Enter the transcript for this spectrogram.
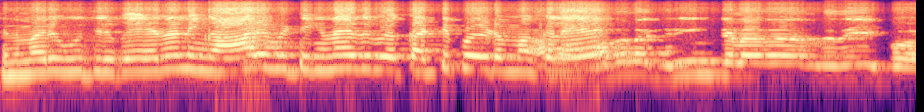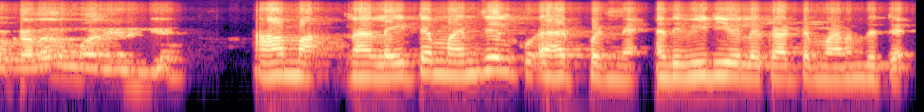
இந்த மாதிரி ஊத்திருக்கோம். ஏன்னா நீங்க ஆற விட்டீங்கன்னா இது கட்டி போயிடும் மக்களே. கிரீன் கலரா இருந்தது இப்போ கலர் மாறி இருக்கு. ஆமா நான் லைட்டா மஞ்சள் ஆட் பண்ணேன். அது வீடியோல காட்ட மறந்துட்டேன்.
